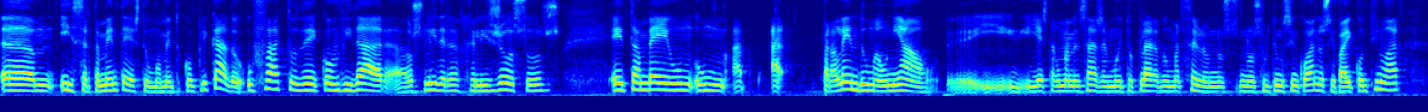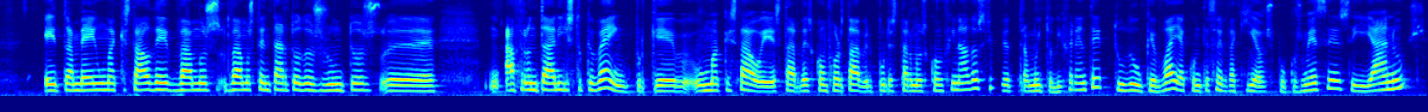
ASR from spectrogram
Um, e certamente este é um momento complicado. O facto de convidar os líderes religiosos é tamén un, un a, a, para alén dunha uniao, eh, e, e esta é unha mensaxe moito clara do Marcelo nos, nos últimos cinco anos e vai continuar, é tamén unha que de vamos, vamos tentar todos juntos eh, afrontar isto que ven, porque unha que é estar desconfortável por estarmos confinados e outra moito diferente, tudo o que vai acontecer daqui aos poucos meses e anos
